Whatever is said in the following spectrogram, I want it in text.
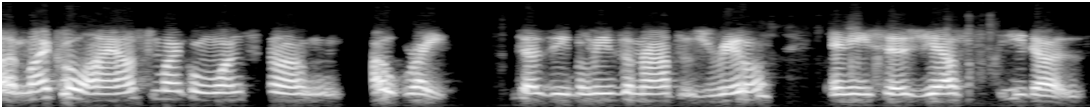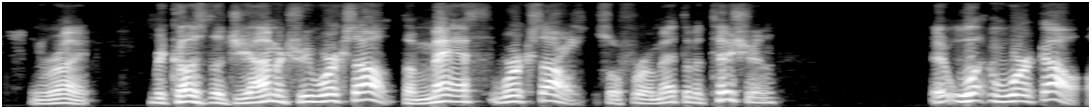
Uh, Michael, I asked Michael once um, outright, does he believe the map is real? And he says, yes, he does. Right. Because the geometry works out, the math works out. Right. So for a mathematician, it wouldn't work out.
